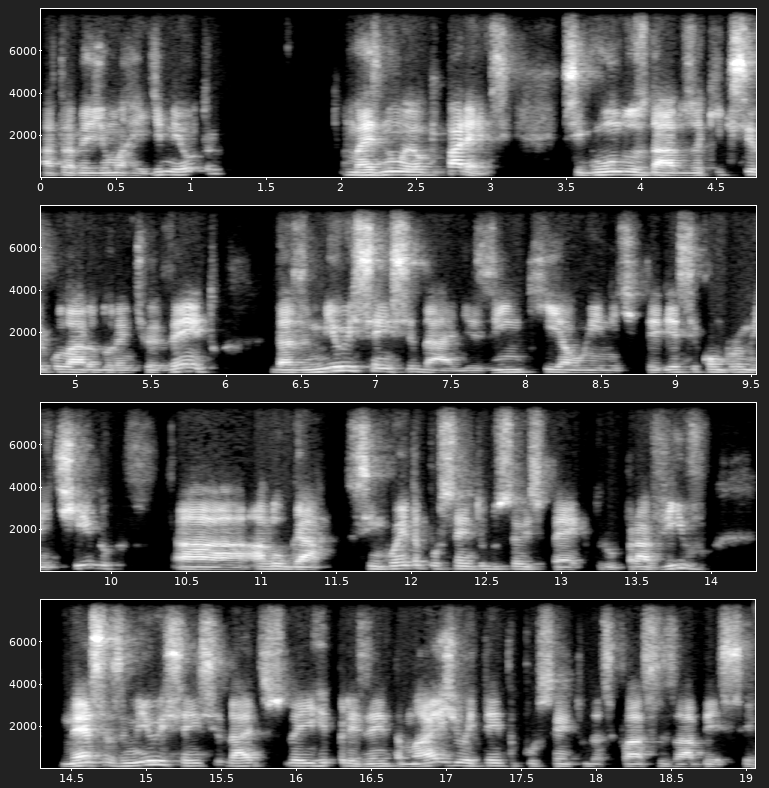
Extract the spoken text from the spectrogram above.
através de uma rede neutra, mas não é o que parece. Segundo os dados aqui que circularam durante o evento, das 1.100 cidades em que a Winit teria se comprometido a alugar 50% do seu espectro para Vivo, Nessas 1.100 cidades, isso daí representa mais de 80% das classes ABC+,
